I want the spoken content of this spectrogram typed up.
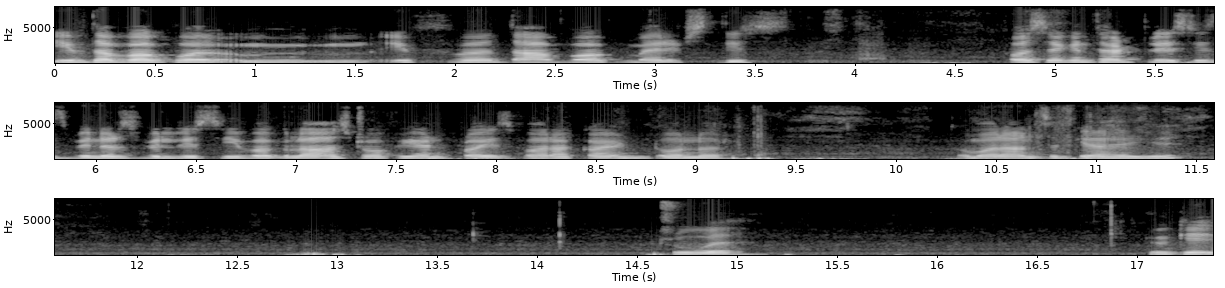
if the work if the work merits this first second third places winners will receive a glass trophy and prize for a kind donor हमारा आंसर क्या है ये? ट्रू है. क्योंकि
